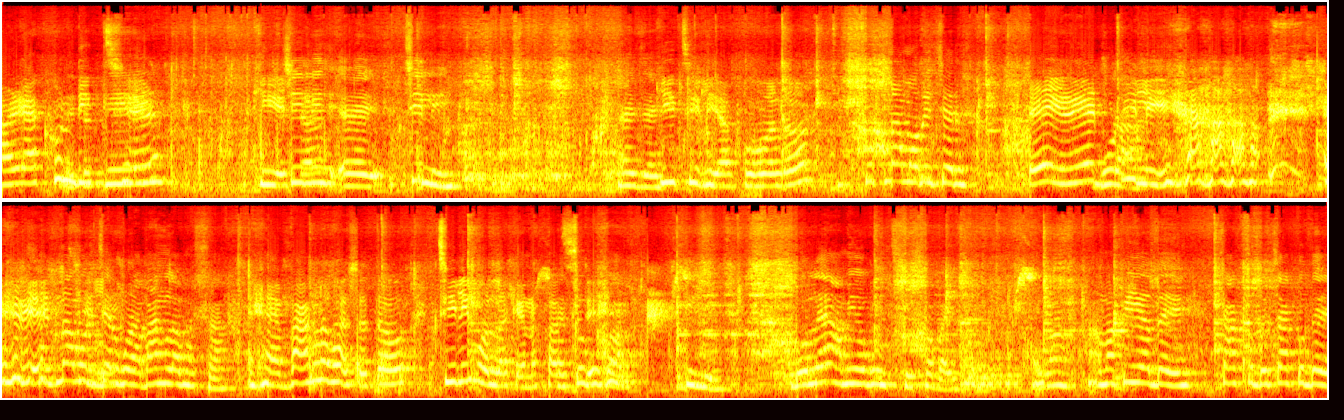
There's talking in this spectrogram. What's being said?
আর এখন? দিচ্ছে কি চিলি এই, চিলি। এই যে। কি চিলি আপু বলো? শুকনা মরিচের এই রেড চিলি। শুকনা মরিচের গুঁড়া বাংলা ভাষা। হ্যাঁ বাংলা ভাষা তো চিলি বললা কেন ফার্স্টে চিলি। বলে আমিও বলছি সবাই। আমা- আমাকে ইয়া দে চাকু দে চাকু দে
